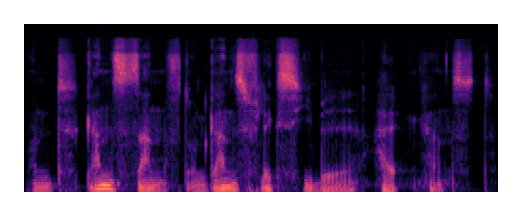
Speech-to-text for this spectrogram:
und ganz sanft und ganz flexibel halten kannst.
